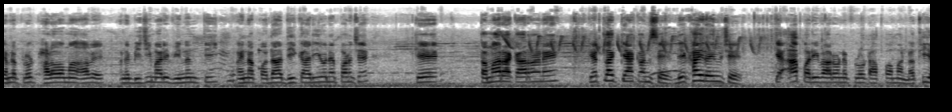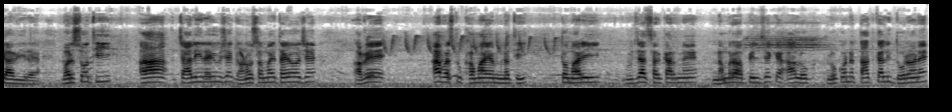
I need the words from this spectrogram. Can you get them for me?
એમને પ્લોટ ફાળવવામાં આવે. અને બીજી મારી વિનંતી અહીંના પદાધિકારીઓને પણ છે કે તમારા કારણે કેટલાક ક્યાંક અંશે દેખાઈ રહ્યું છે કે આ પરિવારોને પ્લોટ આપવામાં નથી આવી રહ્યા. વર્ષોથી આ ચાલી રહ્યું છે ઘણો સમય થયો છે. હવે આ વસ્તુ ખમાય એમ નથી. તો મારી ગુજરાત સરકારને નમ્ર અપીલ છે કે આ લોક- લોકોને તાત્કાલિક ધોરણે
